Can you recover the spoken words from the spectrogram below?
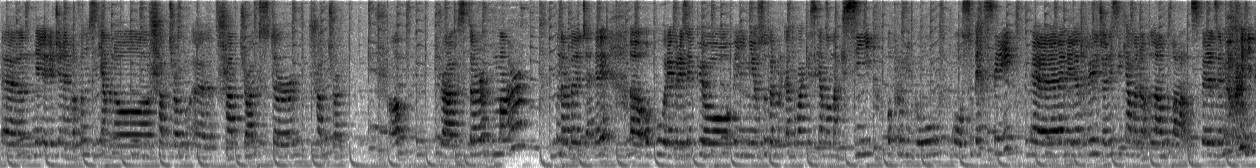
eh, nelle regioni anglofone si chiamano Shop, Drug, shop Drugstore, Shop Drug shop, drugstore, mart, una roba del genere, uh, oppure per esempio il mio supermercato qua che si chiama Maxi o Provigo o Super C, eh, nelle altre regioni si chiamano Loud per esempio, quindi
